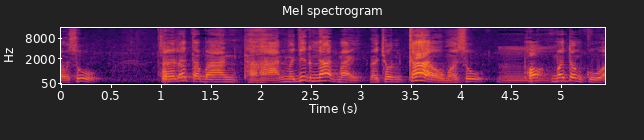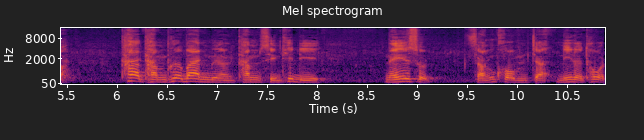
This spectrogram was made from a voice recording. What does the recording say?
ต่อสู้ เจอรัฐบาลทหารมายึดอำนาจใหม่ประชาชนกล้าออกมาสู้ เพราะไม่ต้องกลัว ถ้าทำเพื่อบ้านเมืองทำสิ่งที่ดี ในที่สุดสังคมจะนิรโทษ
